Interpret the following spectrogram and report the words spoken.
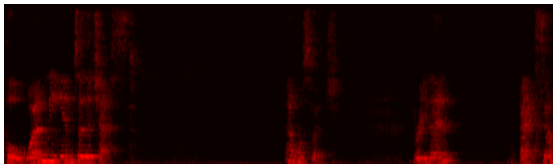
pull one knee into the chest. And we'll switch. Breathe in. Exhale,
